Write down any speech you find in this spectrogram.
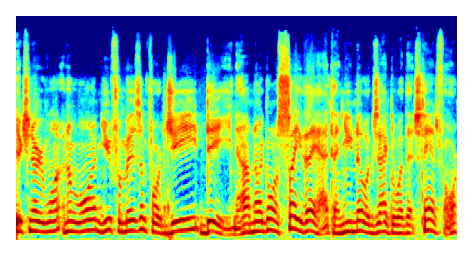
Dictionary one, number one, euphemism for GD. Now, I'm not going to say that, and you know exactly what that stands for.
